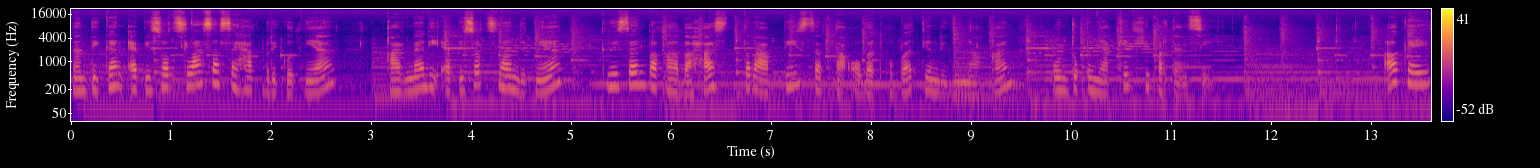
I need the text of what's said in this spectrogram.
nantikan episode Selasa Sehat berikutnya karena di episode selanjutnya Krisen bakal bahas terapi serta obat-obat yang digunakan untuk penyakit hipertensi. Oke,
